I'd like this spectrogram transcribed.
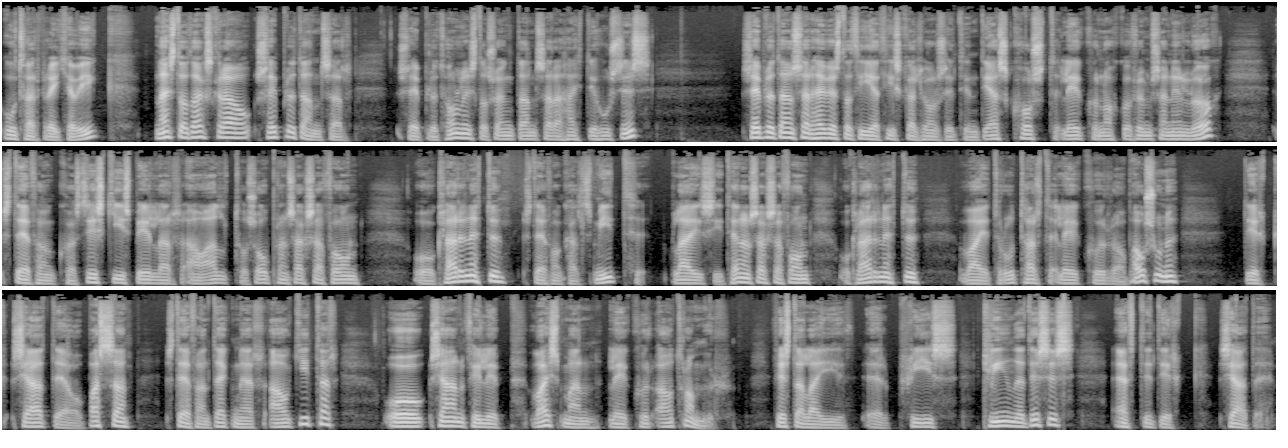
Útvarp Reykjavík, næst á dagskrá Sveipludansar, Sveiplutónlist og söngdansara hætti húsins. Sveipludansar hefjast á því að Þíska hljónsittin Diaskost leikur nokkuð frumsannin lög. Stefan Kostiski spilar á alt og sopransaxafón og klarinettu. Stefan Karl Smít blæs í tenansaxafón og klarinettu. Væt Rúthart leikur á básunu. Dirk Sjate á bassa. Stefan Degner á gítar og Jean-Philippe Weissmann leikur á trommur. Fyrsta lagið er Please Clean the Dishes eftir Dirk Sjade.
